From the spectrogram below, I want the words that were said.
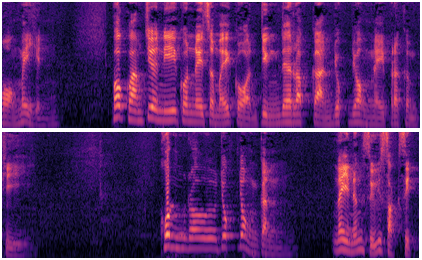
มองไม่เห็น เพราะความเชื่อนี้คนในสมัยก่อนจึงได้รับการยกย่องในพระคัมภีร์ คนเรายกย่องกันในหนังสือศักดิ์สิทธิ์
